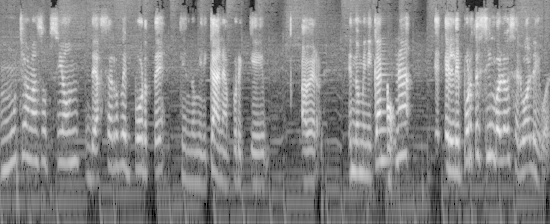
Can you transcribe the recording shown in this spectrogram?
mucha más opción de hacer deporte que en Dominicana, porque, a ver, en Dominicana el deporte símbolo es el voleibol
